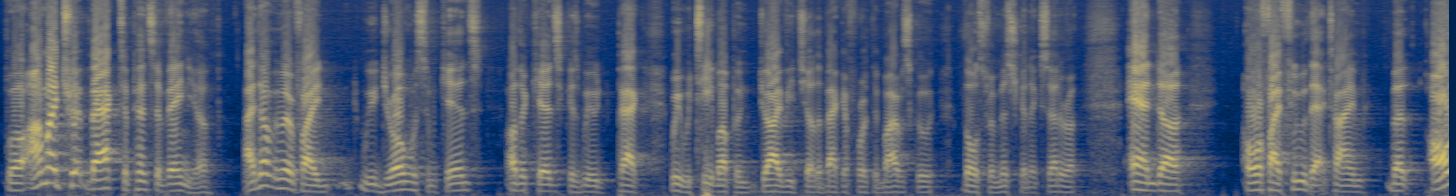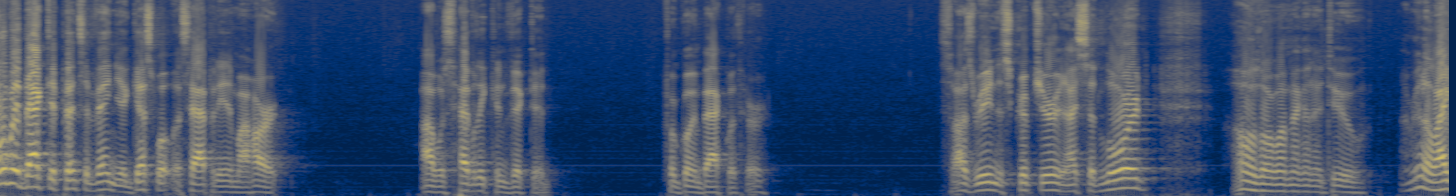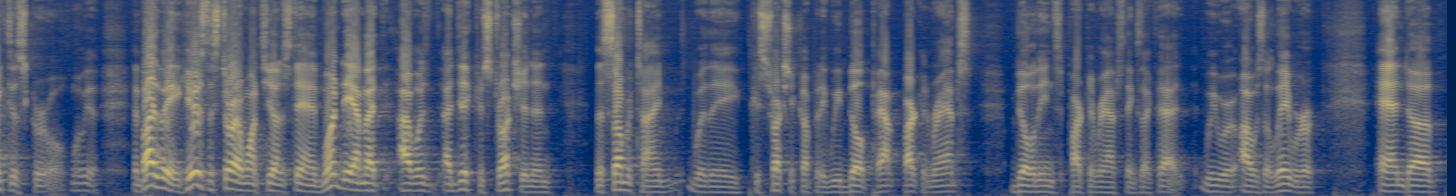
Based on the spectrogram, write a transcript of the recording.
Well, on my trip back to Pennsylvania, I don't remember if I we drove with some kids, other kids, because we would pack, we would team up and drive each other back and forth to Bible school, those from Michigan, et cetera. And uh, or if I flew that time. But all the way back to Pennsylvania, guess what was happening in my heart? I was heavily convicted for going back with her. So I was reading the scripture and I said, Lord, oh Lord, what am I going to do? I really like this girl. And by the way, here's the story I want you to understand. One day I'm at, I, was, I did construction in the summertime with a construction company. We built parking ramps, buildings, parking ramps, things like that. We were, I was a laborer. And uh,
